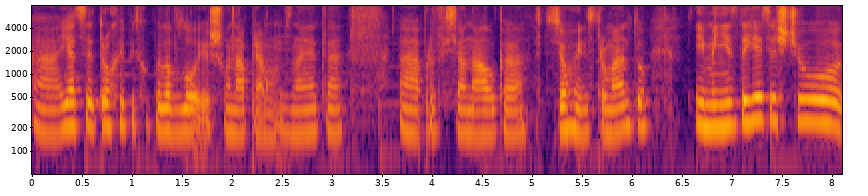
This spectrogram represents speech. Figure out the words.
Е, Я це трохи підхопила в Лоїш. Вона прям, знаєте, е, професіоналка цього інструменту. І мені здається, що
